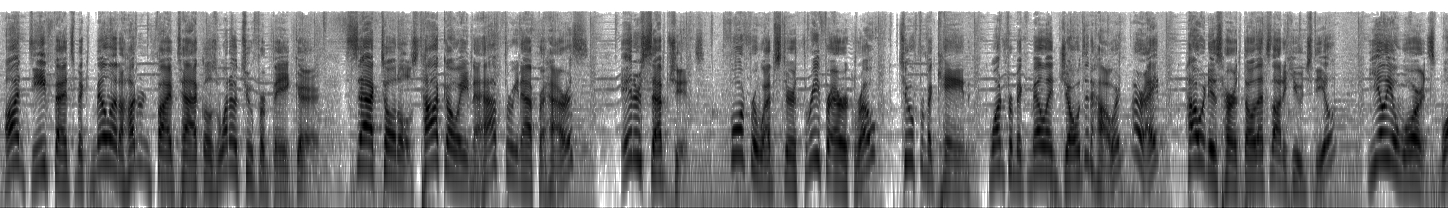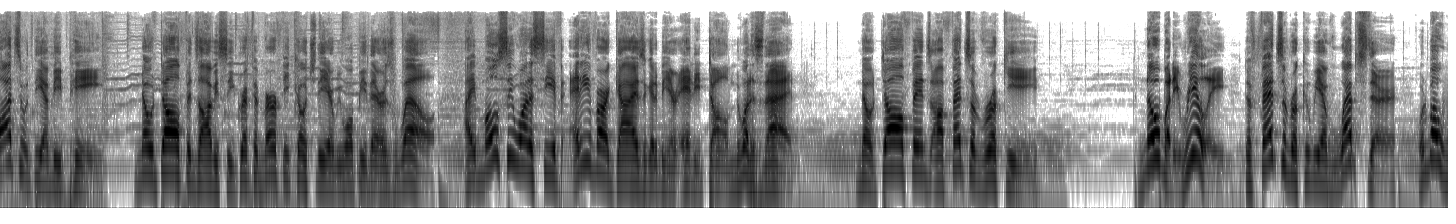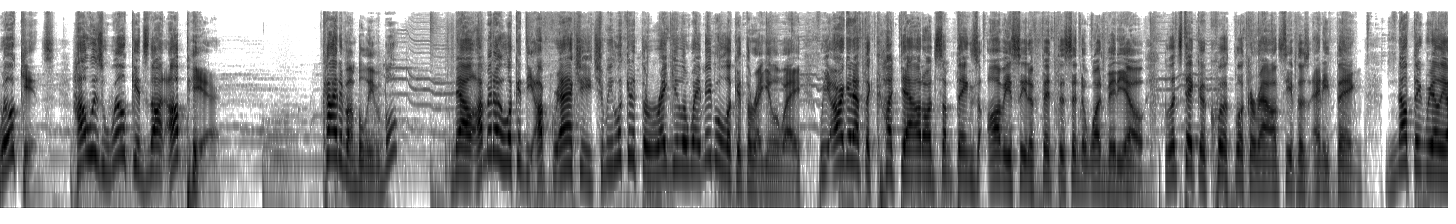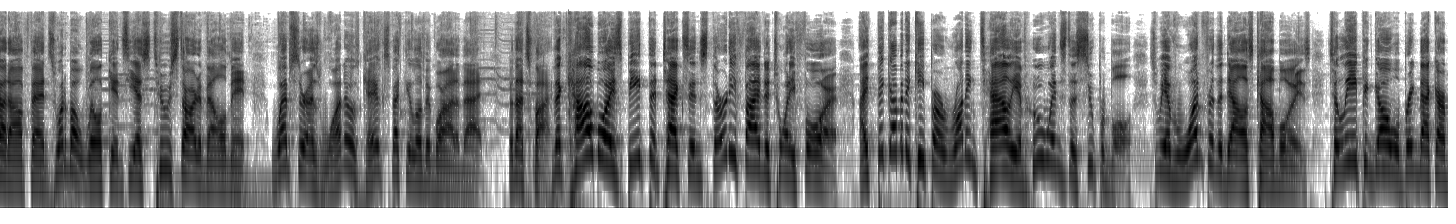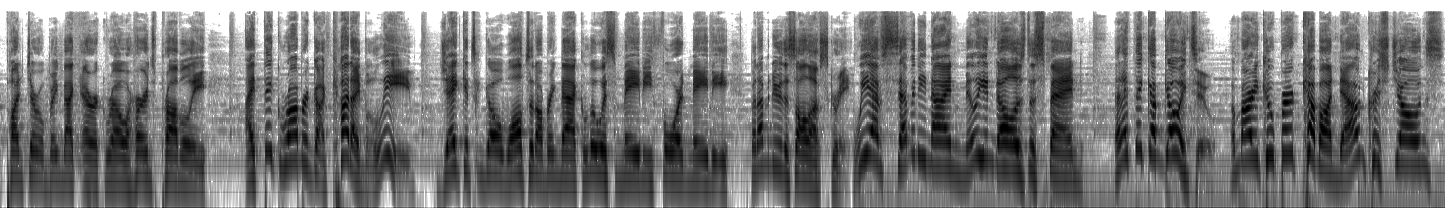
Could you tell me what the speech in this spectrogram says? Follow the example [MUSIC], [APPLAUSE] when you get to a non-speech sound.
On defense, McMillan 105 tackles, 102 for Baker. Sack totals, Taco 8.5, 3.5 for Harris. Interceptions, 4 for Webster, 3 for Eric Rowe, 2 for McCain, 1 for McMillan, Jones, and Howard. All right. Howard is hurt, though. That's not a huge deal. Yearly awards, Watson with the MVP. No Dolphins, obviously. Griffin Murphy, Coach of the Year. We won't be there as well. I mostly want to see if any of our guys are going to be here. Andy Dalton, what is that? No Dolphins. Offensive rookie. Nobody, really. Defensive rookie, we have Webster. What about Wilkins? How is Wilkins not up here? Kind of unbelievable. Now, I'm going to look at the upgrade. Actually, should we look at it the regular way? Maybe we'll look at the regular way. We are going to have to cut down on some things, obviously, to fit this into one video. But let's take a quick look around, see if there's anything. Nothing really on offense. What about Wilkins? He has two-star development. Webster has one. Okay, expecting a little bit more out of that but that's fine. The Cowboys beat the Texans 35 to 24. I think I'm going to keep a running tally of who wins the Super Bowl. So we have one for the Dallas Cowboys. Talib can go. We'll bring back our punter. We'll bring back Eric Rowe. Hurns probably. I think Robert got cut, I believe. Jenkins can go. Walton, I'll bring back. Lewis, maybe. Ford, maybe. But I'm going to do this all off screen. We have $79 million to spend, and I think I'm going to. Amari Cooper, come on down. Chris Jones,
